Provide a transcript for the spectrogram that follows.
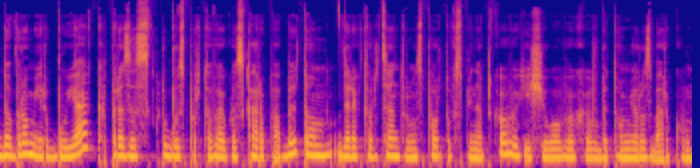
Dobromir Bujak, prezes klubu sportowego Skarpa Bytom, dyrektor Centrum Sportów Spinaczkowych i Siłowych w Bytomiu Rozbarku.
